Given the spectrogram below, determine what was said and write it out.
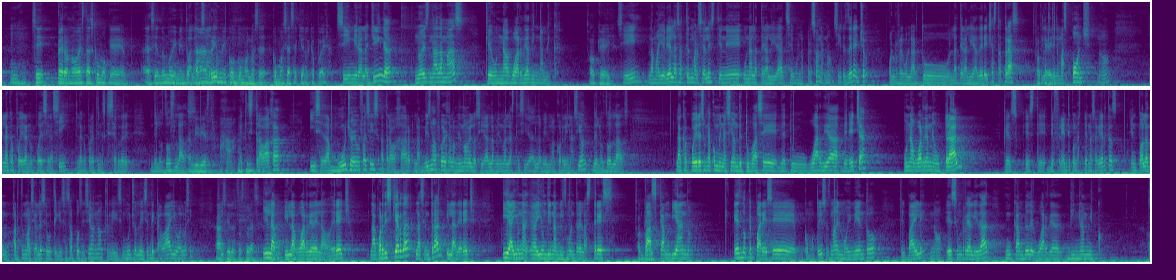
sí, pero no estás como que haciendo un movimiento tan rítmico como, lo se, como se hace aquí en el capoeira. Sí, mira, la jinga no es nada más que una guardia dinámica. Ok. Sí, la mayoría de las artes marciales tiene una lateralidad según la persona, ¿no? Si eres derecho, por lo regular tu lateralidad derecha está atrás, es la que tiene más punch, ¿no? En la capoeira no puede ser así, en la capoeira tienes que ser de, los dos lados. Ambidiestro. Ajá, aquí se trabaja y se da mucho énfasis a trabajar la misma fuerza, la misma velocidad, la misma elasticidad, la misma coordinación de los dos lados. La capoeira es una combinación de tu base, de tu guardia derecha, una guardia neutral que es este, de frente con las piernas abiertas. En todas las artes marciales se utiliza esa posición, ¿no? que le muchos le dicen de caballo o algo así. Ah, sí, las posturas. Y la, y la guardia del lado derecho. La guardia izquierda, la central y la derecha. Y hay, una, hay un dinamismo entre las tres. Vas cambiando. Es lo que parece, como tú dices, ¿no? El movimiento, el baile, no, es en realidad un cambio de guardia dinámico.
